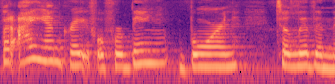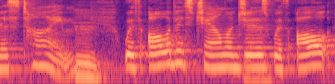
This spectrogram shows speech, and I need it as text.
But I am grateful for being born to live in this time hmm. with all of its challenges, with all,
